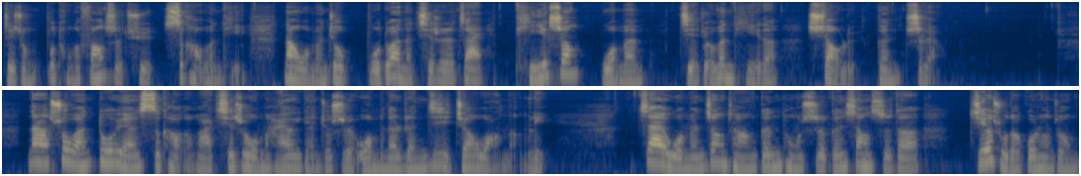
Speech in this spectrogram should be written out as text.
这种不同的方式去思考问题，那我们就不断的其实在提升我们解决问题的效率跟质量。那说完多元思考的话，其实我们还有一点就是我们的人际交往能力，在我们正常跟同事、跟上司的接触的过程中，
